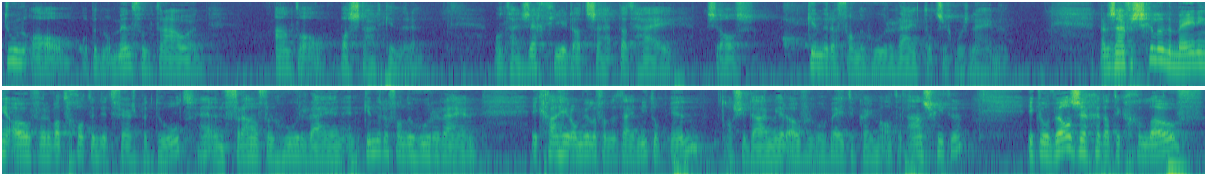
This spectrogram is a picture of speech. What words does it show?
toen al op het moment van trouwen aantal bastaardkinderen. Want hij zegt hier dat, ze, dat hij zelfs kinderen van de hoererij tot zich moest nemen. Nou, er zijn verschillende meningen over wat God in dit vers bedoelt. Hè, een vrouw van hoererijen en kinderen van de hoererijen. Ik ga hier omwille van de tijd niet op in. Als je daar meer over wil weten, kan je me altijd aanschieten. Ik wil wel zeggen dat ik geloof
